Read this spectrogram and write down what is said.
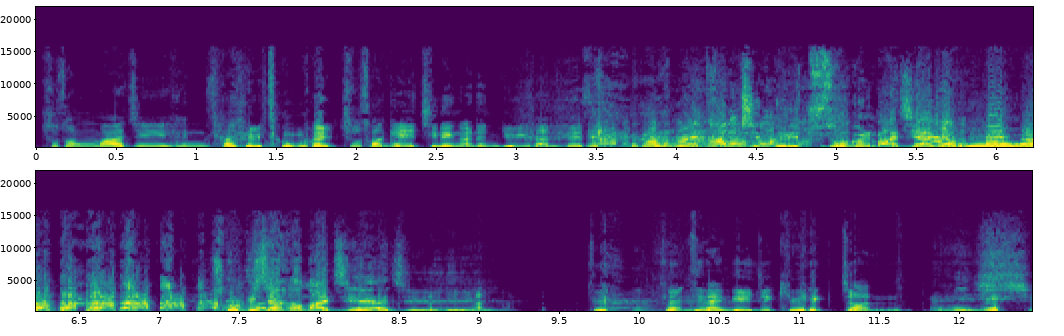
추석맞이 행사를 정말 추석에 진행하는 유일한 회사. 그러니까 왜 당신들이 추석을 맞이하냐고. 소비자가 맞이해야지. 29데이즈 기획전. 에이씨.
